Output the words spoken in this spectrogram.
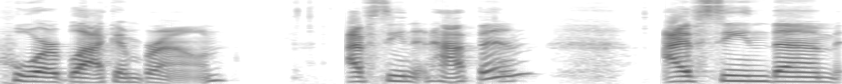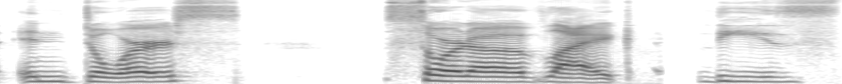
who are black and brown. I've seen it happen. I've seen them endorse sort of like these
